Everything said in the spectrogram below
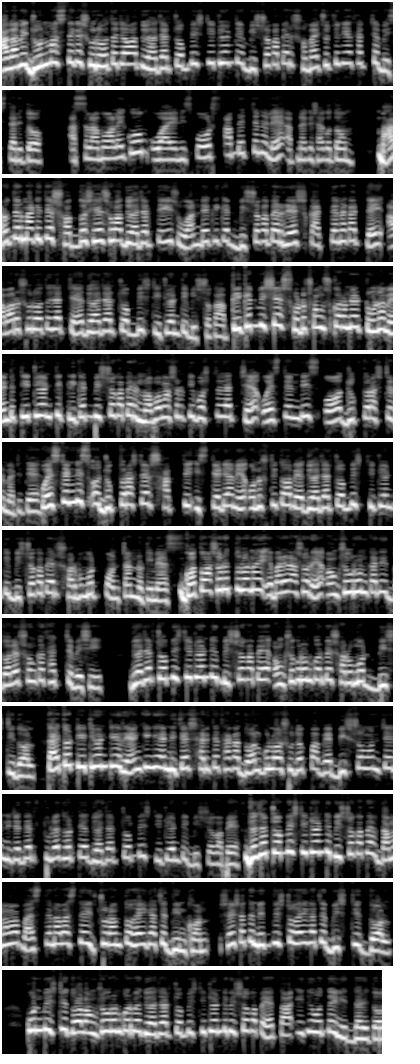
আগামী জুন মাস থেকে শুরু হতে যাওয়া দুই হাজার চব্বিশ টি টোয়েন্টি বিশ্বকাপের সময়সূচি নিয়ে থাকছে বিস্তারিত। আসসালামু আলাইকুম ওয়াইএন স্পোর্টস আপডেট চ্যানেলে আপনাকে স্বাগতম। ভারতের মাটিতে সদ্য শেষ হওয়া দুই হাজার তেইশ ওয়ানডে ক্রিকেট বিশ্বকাপের রেশ কাটতে না কাটতেই আবারও শুরু হতে যাচ্ছে দুই হাজার চব্বিশ টি টোয়েন্টি বিশ্বকাপ। ক্রিকেট বিশ্বের ছোট সংস্করণের টুর্নামেন্ট টি টোয়েন্টি ক্রিকেট বিশ্বকাপের নবম আসরটি বসতে যাচ্ছে ওয়েস্ট ইন্ডিজ ও যুক্তরাষ্ট্রের মাটিতে। ওয়েস্ট ইন্ডিজ ও যুক্তরাষ্ট্রের সাতটি স্টেডিয়ামে অনুষ্ঠিত হবে দুই হাজার চব্বিশ টি টোয়েন্টি বিশ্বকাপের সর্বমোট পঞ্চান্নটি ম্যাচ। গত আসরের তুলনায় এবারের আসরে অংশগ্রহণকারী দলের সংখ্যা থাকছে বেশি। দুই হাজার চব্বিশ টি বিশ্বকাপে অংশগ্রহণ করবে সর্বমোট বিশটি দল। তাই তো টি টোয়েন্টি র্যাঙ্কিং এ নিচের সারিতে থাকা দলগুলো সুযোগ পাবে বিশ্বমঞ্চে নিজেদের তুলে ধরতে দুই হাজার চব্বিশ টি টোয়েন্টি বিশ্বকাপে। দুই হাজার চব্বিশ টি টোয়েন্টি বিশ্বকাপের দামামা বাঁচতে না বাঁচতেই চূড়ান্ত হয়ে গেছে দিনক্ষণ। সেই সাথে নির্দিষ্ট হয়ে গেছে বিশটি দল। কোন বিশটি দল অংশগ্রহণ করবে দুই হাজার চব্বিশ টি টোয়েন্টি বিশ্বকাপে তা ইতিমধ্যেই নির্ধারিত।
